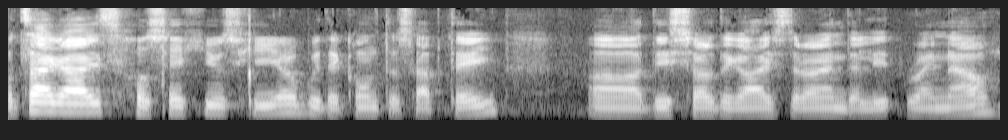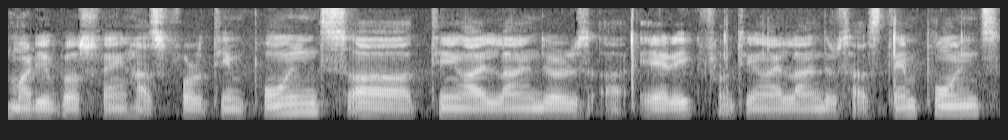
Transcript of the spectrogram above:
What's up guys, Jose Hughes here with the contest update. Uh, these are the guys that are in the lead right now. Mario Bros Fan has 14 points. Uh, Team Islanders, uh, Eric from Team Islanders has 10 points.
